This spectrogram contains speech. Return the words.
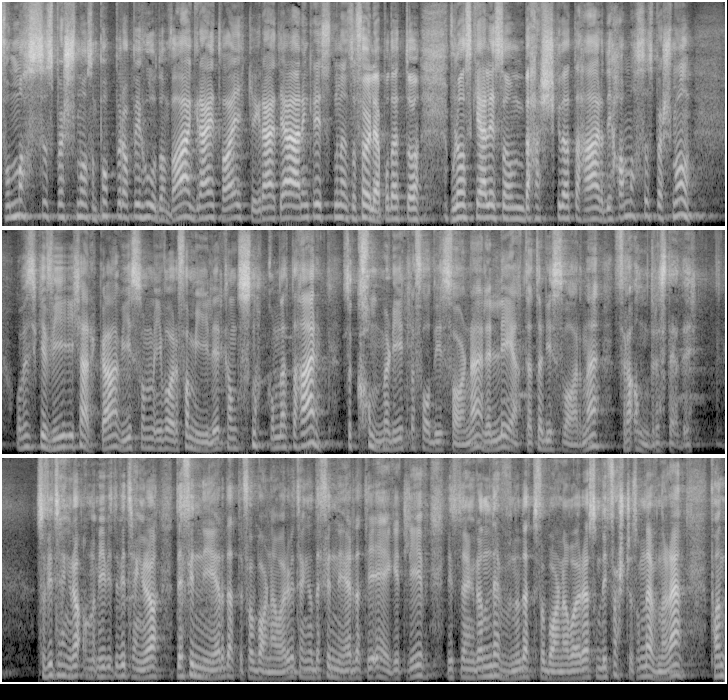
får masse spørsmål som popper opp i hodet om hva er greit, hva er ikke greit. Jeg er en kristen, men så føler jeg på dette. og Hvordan skal jeg liksom beherske dette her? De har masse spørsmål. Og Hvis ikke vi i kjerka, vi som i våre familier kan snakke om dette her, så kommer de til å få de svarene, eller lete etter de svarene fra andre steder. Så vi trenger, å, vi, vi trenger, å, definere dette for barna våre. Vi trenger å definere dette i eget liv. Vi trenger å nevne dette for barna våre som de første som nevner det. På en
